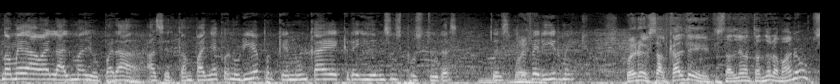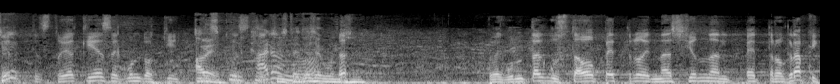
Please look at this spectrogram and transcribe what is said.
no me daba el alma yo para hacer campaña con Uribe porque nunca he creído en sus posturas, entonces Bueno. preferí irme. Bueno, exalcalde, que está levantando la mano, ¿sí? Estoy aquí de segundo aquí. A ver, Esculcaron, si usted es de ¿no? segundo, sí. Pregunta Gustavo Petro de National Petrographic.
